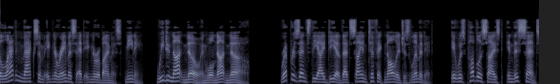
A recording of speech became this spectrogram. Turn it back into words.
The Latin maxim ignoramus et ignorabimus, meaning, "...we do not know and will not know", represents the idea that scientific knowledge is limited. It was publicized, in this sense,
